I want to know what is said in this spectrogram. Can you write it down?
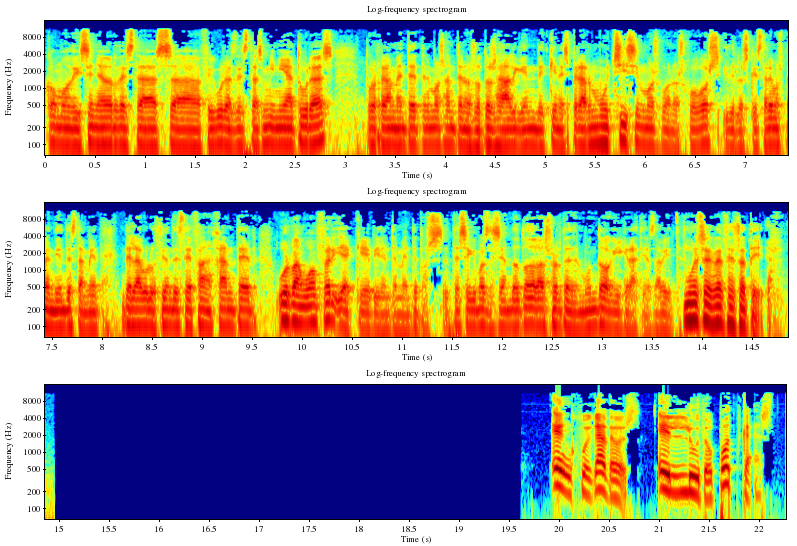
como diseñador de estas ah, figuras, de estas miniaturas, pues realmente tenemos ante nosotros a alguien de quien esperar muchísimos buenos juegos y de los que estaremos pendientes también de la evolución de este Fan Hunter Urban Warfare y a que evidentemente pues te seguimos deseando toda la suerte del mundo y gracias David. Muchas gracias a ti. Enjuegados, el Ludo Podcast.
